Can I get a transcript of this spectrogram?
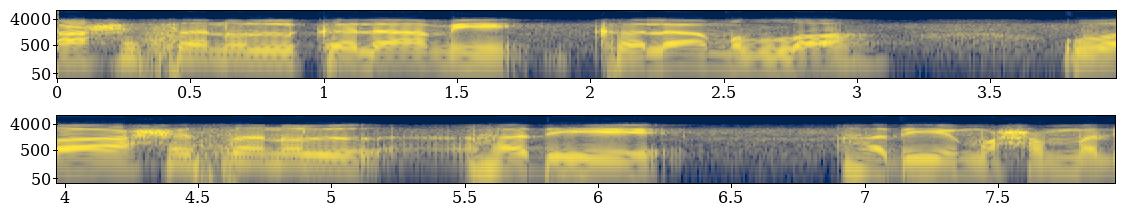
أحسن الكلام كلام الله وأحسن الهدي هدي محمد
